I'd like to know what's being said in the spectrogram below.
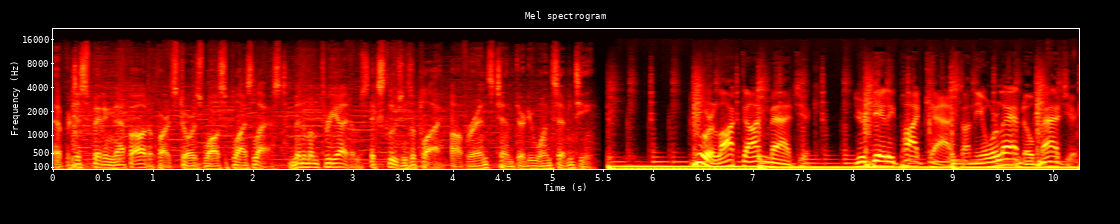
At participating Napa Auto Parts stores while supplies last. Minimum three items. Exclusions apply. Offer ends 10 17 You are Locked On Magic, your daily podcast on the Orlando Magic.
